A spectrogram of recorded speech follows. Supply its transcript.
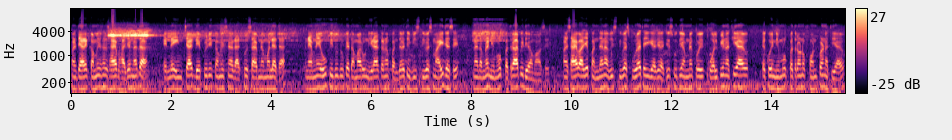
પણ ત્યારે કમિશનર સાહેબ હાજર નહોતા એટલે ઇન્ચાર્જ ડેપ્યુટી કમિશનર રાજપૂત સાહેબને મળ્યા હતા. અને એમણે એવું કીધું હતું કે તમારું નિરાકરણ પંદરથી વીસ દિવસમાં આવી જશે અને તમને નિમણૂક પત્ર આપી દેવામાં આવશે. પણ સાહેબ, આજે પંદરના વીસ દિવસ પૂરા થઈ ગયા છે. હજી સુધી અમને કોઈ કોલ બી નથી આવ્યો કે કોઈ નિમણૂક પત્રનો ફોન પણ નથી આવ્યો.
